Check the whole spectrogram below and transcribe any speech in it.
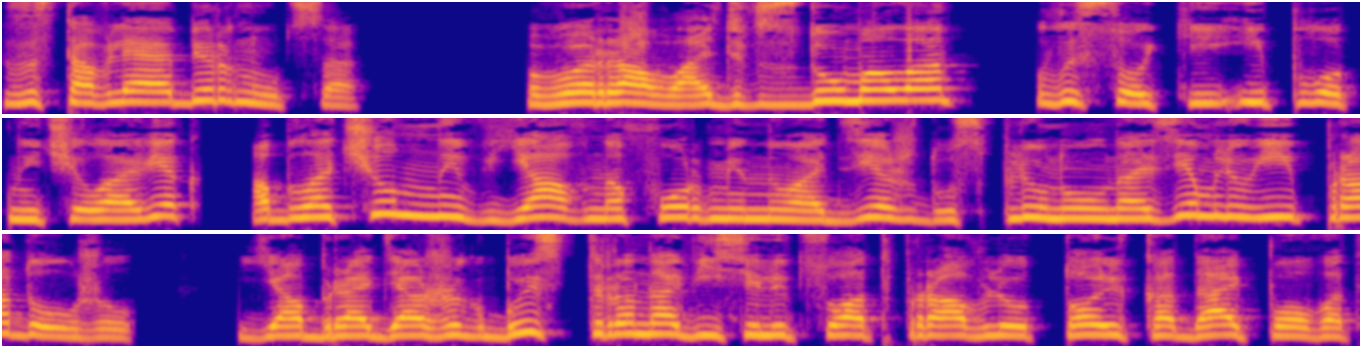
заставляя обернуться. «Воровать вздумала?» Высокий и плотный человек, облаченный в явно форменную одежду, сплюнул на землю и продолжил. «Я бродяжек быстро на виселицу отправлю, только дай повод.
